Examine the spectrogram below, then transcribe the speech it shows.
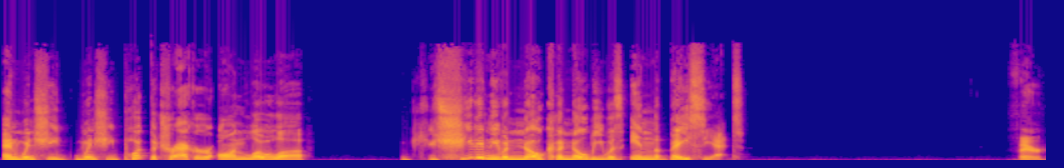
And when she when she put the tracker on Lola, she didn't even know Kenobi was in the base yet. fair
